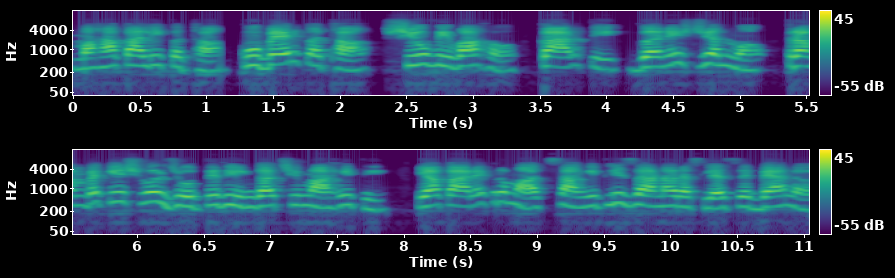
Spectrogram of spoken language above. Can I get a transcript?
महाकाली कथा कुबेर कथा शिवविवाह कार्तिक गणेश जन्म त्र्यंबकेश्वर ज्योतिर्लिंगाची माहिती या कार्यक्रमात सांगितली जाणार असल्याचे बॅनर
